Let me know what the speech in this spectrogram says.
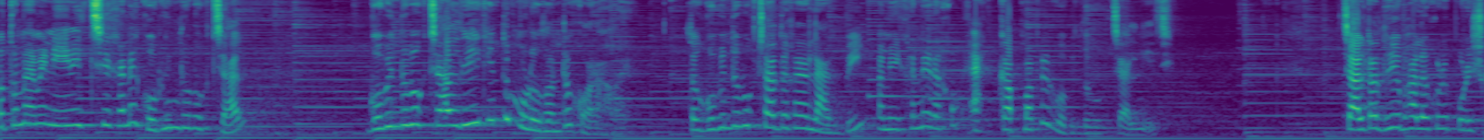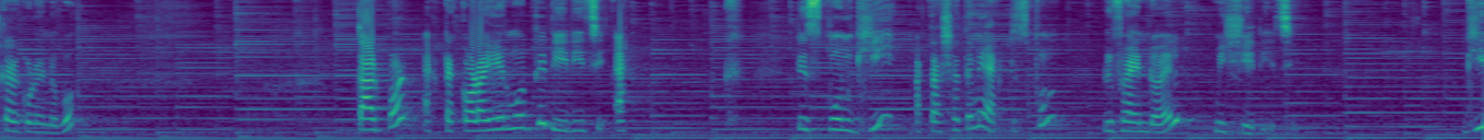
প্রথমে আমি নিয়ে নিচ্ছি এখানে গোবিন্দভোগ চাল। গোবিন্দভোগ চাল দিয়ে কিন্তু মুড়ো ঘন্ট করা হয়। তো গোবিন্দভোগ চাল তো এখানে লাগবেই। আমি এখানে এরকম এক কাপ মাপের গোবিন্দভোগ চাল নিয়েছি। চালটা ধুয়ে ভালো করে পরিষ্কার করে নেব। তারপর একটা কড়াইয়ের মধ্যে দিয়ে দিয়েছি এক টিস্পুন ঘি, আর তার সাথে আমি এক টিস্পুন রিফাইন্ড অয়েল মিশিয়ে দিয়েছি। ঘি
